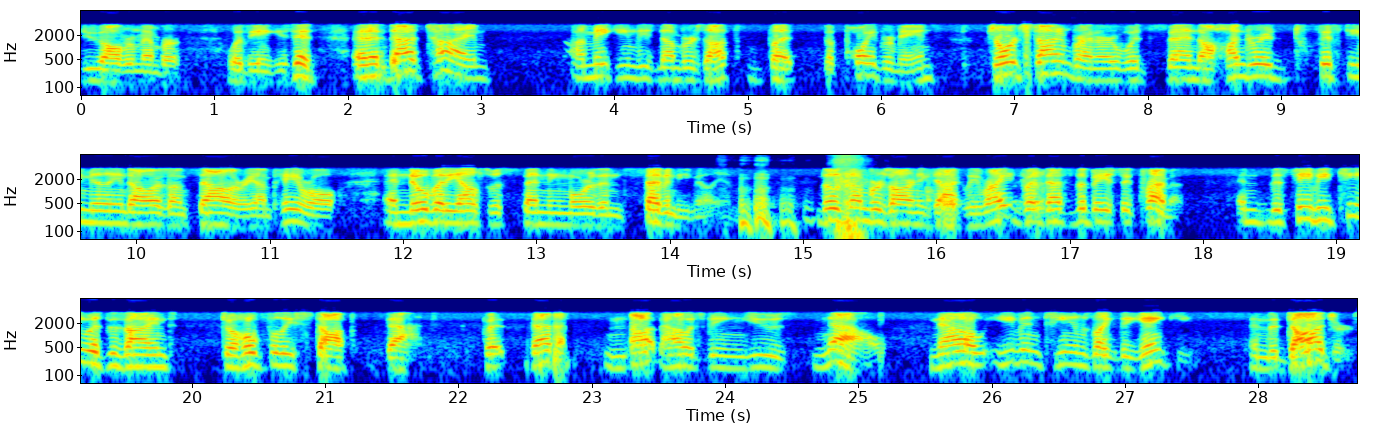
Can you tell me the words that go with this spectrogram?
you all remember what the Yankees did. And at that time, I'm making these numbers up, but the point remains George Steinbrenner would spend $150 million on salary on payroll, and nobody else was spending more than $70 million. Those numbers aren't exactly right, but that's the basic premise. And the CBT was designed to hopefully stop that. But that's not how it's being used now. Now, even teams like the Yankees and the Dodgers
